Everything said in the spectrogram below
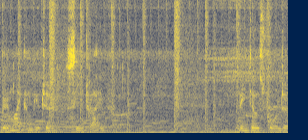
Go to My Computer, C drive, Windows folder,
